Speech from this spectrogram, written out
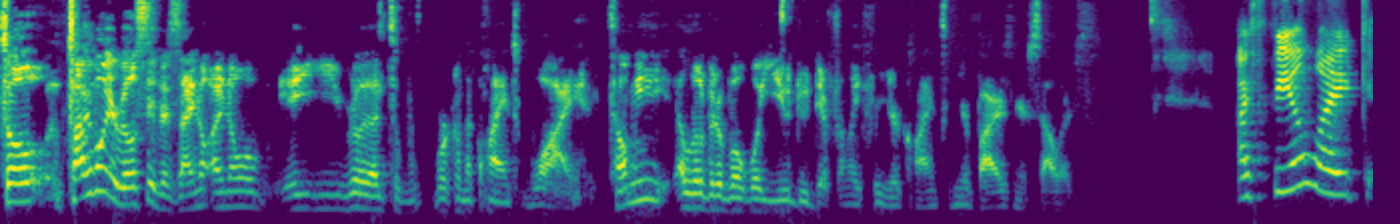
So, talk about your real estate business. I know, I know, you really like to work on the client's why. Tell me a little bit about what you do differently for your clients and your buyers and your sellers. I feel like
